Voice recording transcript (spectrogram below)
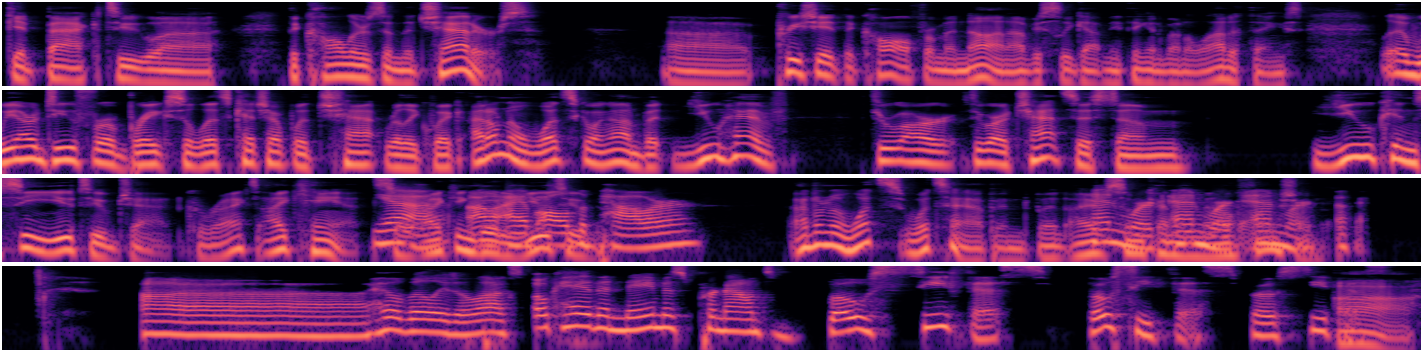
get back to uh, the callers and the chatters. Uh, appreciate the call from Anon. Obviously, got me thinking about a lot of things. Uh, We are due for a break, so let's catch up with chat really quick. I don't know what's going on, but you have through our through our chat system, you can see YouTube chat, correct? I can't. Yeah, so I can go oh, to I have YouTube. all the power. I don't know what's what's happened, but I have N some kind of N word, N malfunction. word. Okay. Uh, Hillbilly Deluxe. Okay, the name is pronounced Bocephus. Bocephus. Bocephus. Ah.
